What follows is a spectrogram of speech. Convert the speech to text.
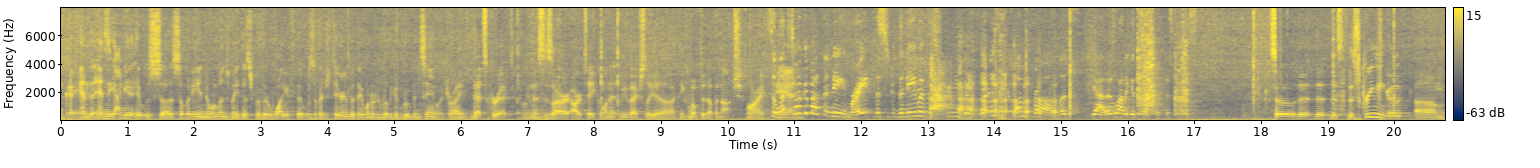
Okay. And the, and the idea it was uh, somebody in New Orleans made this for their wife that was a vegetarian, but they wanted a really good Reuben sandwich, right? That's correct. And this is our, our take on it. We've actually, uh, I think, bumped it up a notch. All right. So let's talk about the name, right? This the name of the screaming goat. Where does it come from? Let's. Yeah, there's a lot of good stuff with this place. So the the, the, the screaming goat. Um,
